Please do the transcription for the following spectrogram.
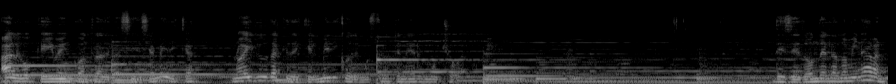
algo que iba en contra de la ciencia médica, no hay duda de que el médico demostró tener mucho valor. ¿Desde dónde la dominaban?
